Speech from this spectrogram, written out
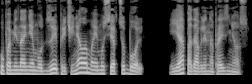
Упоминание Мудзы причиняло моему сердцу боль. Я подавленно произнес.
